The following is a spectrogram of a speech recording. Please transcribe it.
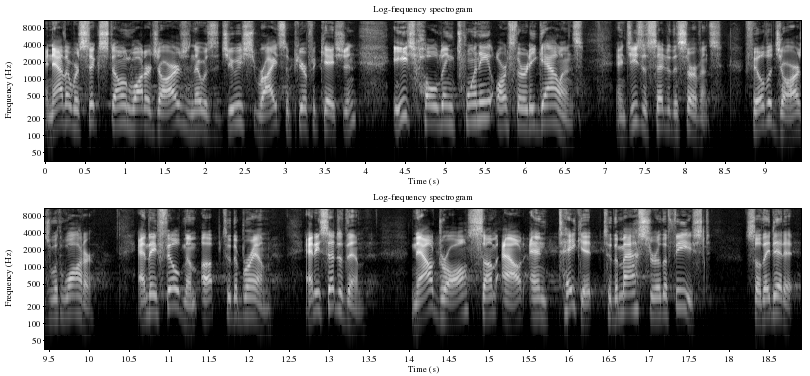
And now there were six stone water jars, and there was the Jewish rites of purification, each holding 20 or 30 gallons. And Jesus said to the servants, Fill the jars with water. And they filled them up to the brim. And he said to them, Now draw some out and take it to the master of the feast. So they did it.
